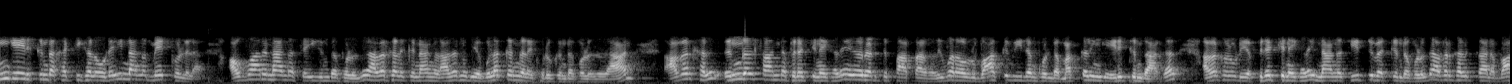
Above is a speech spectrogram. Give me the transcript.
இங்கே இருக்கின்ற கட்சிகளோடையும் நாங்கள் மேற்கொள்ளலாம் அவ்வாறு நாங்கள் செய்கின்ற பொழுது அவர்களுக்கு நாங்கள் அதனுடைய விளக்கங்களை கொடுக்கின்ற பொழுதுதான் அவர்கள் எங்கள் சார்ந்த பிரச்சனைகளை எடுத்து பார்ப்பார்கள். இவர் ஒரு வாக்கு வீதம் கொண்ட மக்கள் இங்கே இருக்கின்றார்கள். அவர்களுடைய பிரச்சனைகளை நாங்கள் தீர்த்து வைக்கின்ற பொழுது அவர்களுக்கான வா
